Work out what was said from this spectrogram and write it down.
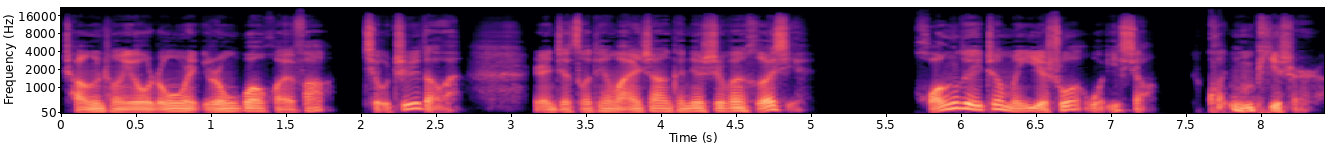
程程又容容光焕发，就知道啊，人家昨天晚上肯定十分和谐。黄队这么一说，我一笑，关你们屁事啊！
